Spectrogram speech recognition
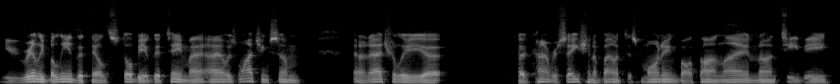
you really believe that they'll still be a good team. I, I was watching some, you know, naturally a conversation about it this morning, both online and on TV,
